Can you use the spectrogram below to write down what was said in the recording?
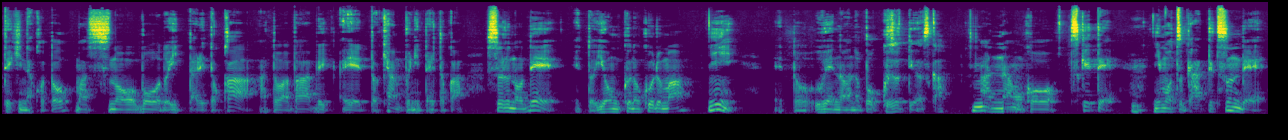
的なこと、まあスノーボード行ったりとか、あとはバーベ、えっ、と、キャンプに行ったりとかするので、えっと、四駆の車に、えっと、上のあのボックスっていうんですか、あんなんをこうつけて、荷物ガーって積んで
